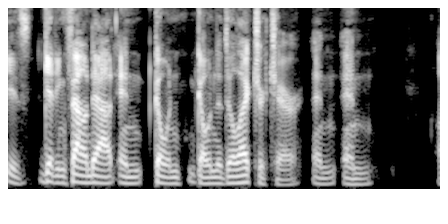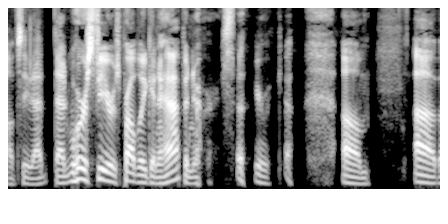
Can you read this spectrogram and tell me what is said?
is getting found out and going going to the electric chair. And and obviously that that worst fear is probably going to happen to her. So here we go. Um uh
